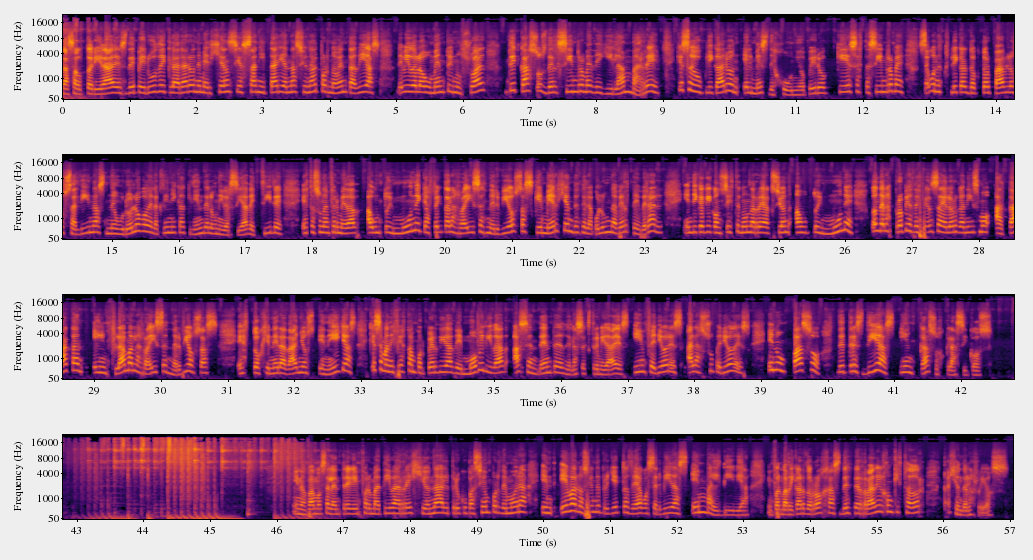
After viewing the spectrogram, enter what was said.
Las autoridades de Perú declararon emergencia sanitaria nacional por 90 días debido al aumento inusual de casos del síndrome de Guillain-Barré, que se duplicaron el mes de junio. Pero, ¿qué es este síndrome? Según explica el doctor Pablo Salinas, neurólogo de la Clínica Clín de la Universidad de Chile, esta es una enfermedad autoinmune que afecta a las raíces nerviosas que emergen desde la columna vertebral. Indica que consiste en una reacción autoinmune donde las propias defensas del organismo atacan e inflaman las raíces nerviosas. Esto genera daños en ellas que se manifiestan por pérdida de movilidad ascendente desde las extremidades inferiores a las superiores en un paso de tres días y en casos clásicos. Y nos vamos a la entrega informativa regional. Preocupación por demora en evaluación de proyectos de aguas servidas en Valdivia. Informa Ricardo Rojas desde Radio El Conquistador, región de los ríos.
